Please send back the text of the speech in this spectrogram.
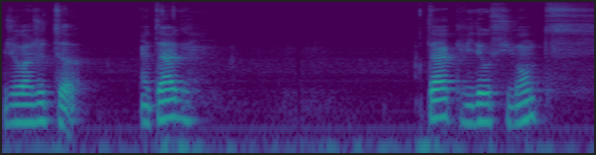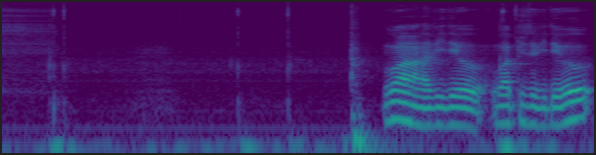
Je rajoute un tag. Tac, vidéo suivante. Voir la vidéo, voir plus de vidéos.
